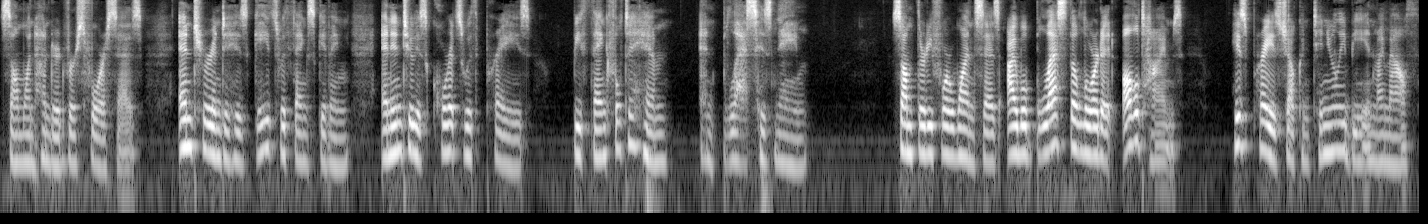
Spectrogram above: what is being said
Psalm 100, verse 4 says, Enter into his gates with thanksgiving and into his courts with praise. Be thankful to him and bless his name. Psalm 34, 1 says, I will bless the Lord at all times. His praise shall continually be in my mouth.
